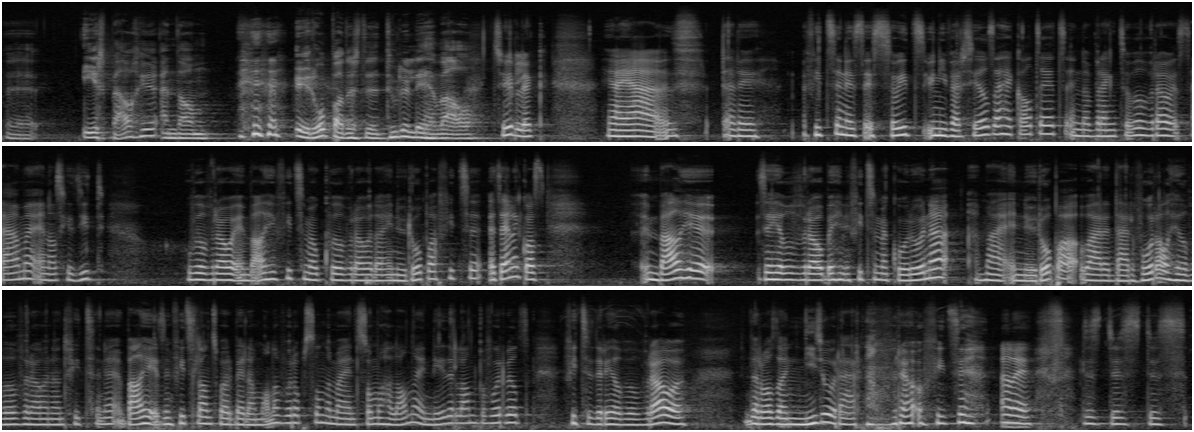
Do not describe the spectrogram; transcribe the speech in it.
Eerst België en dan Europa. Dus de doelen liggen wel. Tuurlijk. Ja, ja. fietsen is, is zoiets universeel, zeg ik altijd. En dat brengt zoveel vrouwen samen. En als je ziet hoeveel vrouwen in België fietsen, maar ook hoeveel vrouwen dat in Europa fietsen. Uiteindelijk was in België zijn heel veel vrouwen beginnen fietsen met corona. Maar in Europa waren daarvoor al heel veel vrouwen aan het fietsen. België is een fietsland waarbij dan mannen voorop stonden. Maar in sommige landen, in Nederland bijvoorbeeld, fietsen er heel veel vrouwen. Daar was dat niet zo raar dat vrouwen fietsen. Allee, dus, dus, dus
